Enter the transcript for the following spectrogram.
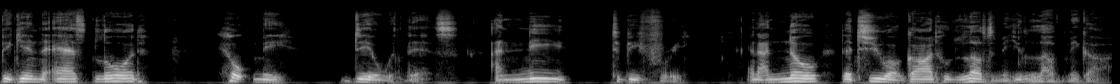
Begin to ask, Lord, help me deal with this. I need to be free. And I know that you are God who loves me. You love me, God.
